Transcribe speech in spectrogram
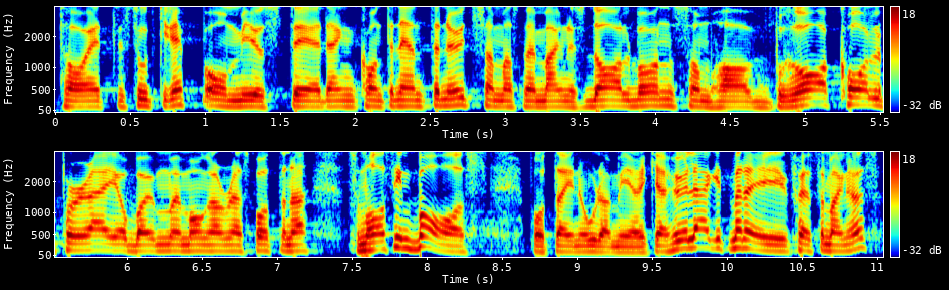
ta ett stort grepp om just eh, den kontinenten nu tillsammans med Magnus Dahlborn som har bra koll på det där, jobbar med många av de här sporterna, som har sin bas borta i Nordamerika. Hur är läget med dig förresten Magnus?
